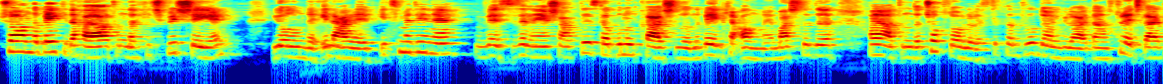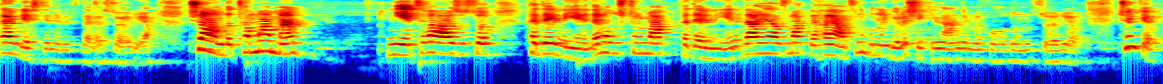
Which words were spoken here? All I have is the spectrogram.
şu anda belki de hayatında hiçbir şeyin yolunda ilerleyip gitmediğini ve size ne yaşattıysa bunun karşılığını belki almaya başladığı, hayatında çok zorlu ve sıkıntılı döngülerden, süreçlerden geçtiğini bizlere söylüyor. Şu anda tamamen niyeti ve arzusu kaderini yeniden oluşturmak, kaderini yeniden yazmak ve hayatını buna göre şekillendirmek olduğunu söylüyor. Çünkü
